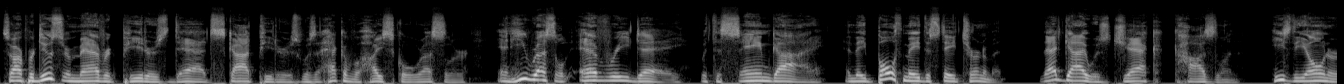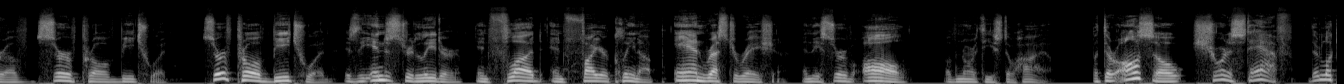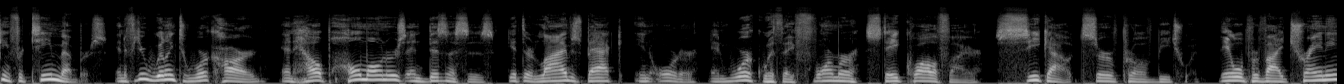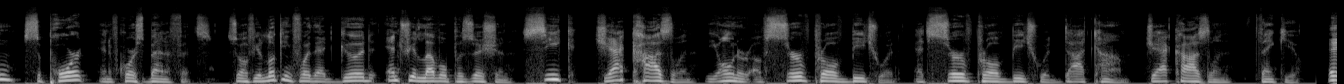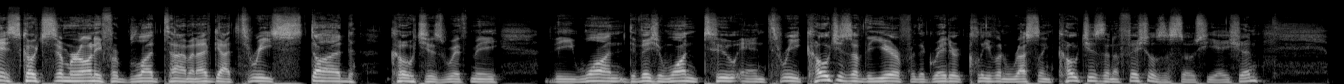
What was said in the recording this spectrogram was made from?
So, our producer, Maverick Peters' dad, Scott Peters, was a heck of a high school wrestler. And he wrestled every day with the same guy, and they both made the state tournament. That guy was Jack Coslin. He's the owner of ServPro of Beechwood. ServPro of Beechwood is the industry leader in flood and fire cleanup and restoration, and they serve all of Northeast Ohio. But they're also short of staff. They're looking for team members. And if you're willing to work hard and help homeowners and businesses get their lives back in order and work with a former state qualifier, seek out ServPro of Beechwood. They will provide training, support, and of course, benefits. So if you're looking for that good entry level position, seek Jack Coslin, the owner of ServPro of Beechwood, at serveproofbeechwood.com. Jack Coslin, thank you. Hey, it's Coach Cimoroni for Blood Time, and I've got three stud coaches with me. The one Division One, Two, and Three Coaches of the Year for the Greater Cleveland Wrestling Coaches and Officials Association.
